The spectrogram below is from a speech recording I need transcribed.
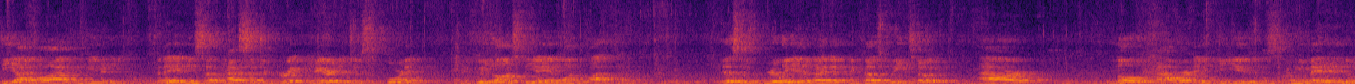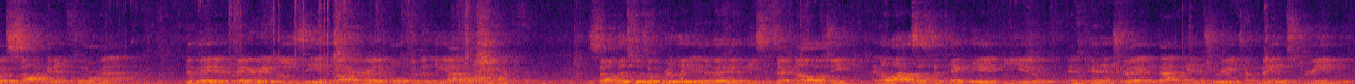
DIY community that AMD has such a great heritage of supporting. We launched the AM1 platform. This was really innovative because we took our low power APUs and we made it into a socketed format that made it very easy and upgradable for the DIY market. So this was a really innovative piece of technology and allows us to take the APU and penetrate that entry to mainstream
